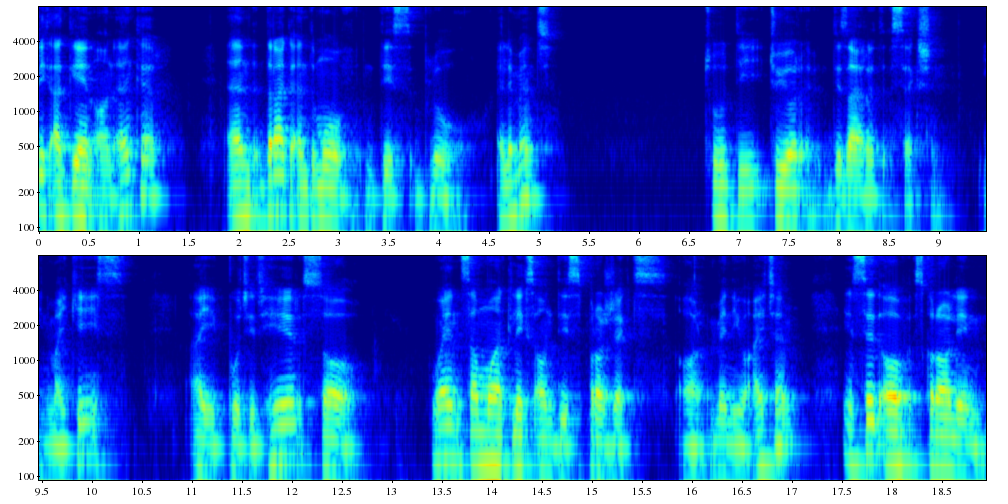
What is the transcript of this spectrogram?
click again on anchor and drag and move this blue element to the to your desired section. In my case i put it here. So when someone clicks on this projects or menu item instead of scrolling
